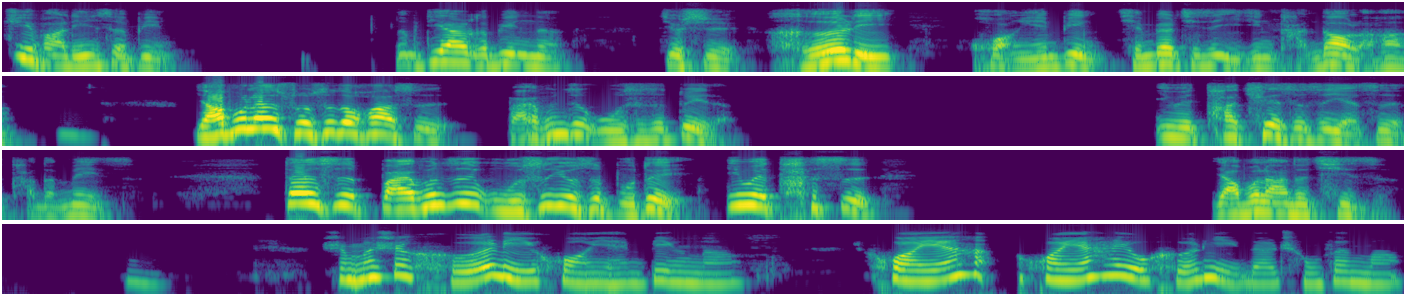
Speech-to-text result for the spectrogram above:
惧怕邻舍病，那么第二个病呢，就是合理谎言病。前边其实已经谈到了哈，亚伯兰所说的话是百分之五十是对的，因为他确实是也是他的妹子，但是百分之五十又是不对，因为他是亚伯兰的妻子。嗯，什么是合理谎言病呢？谎言还谎言还有合理的成分吗？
